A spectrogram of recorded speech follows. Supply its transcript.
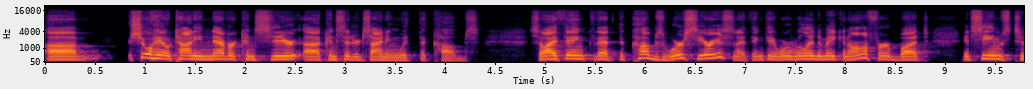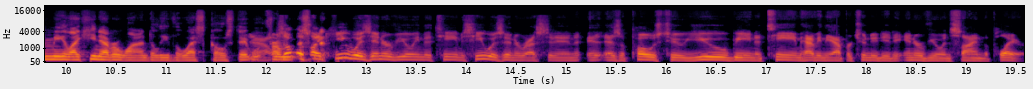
um, Shohei Ohtani never consider, uh, considered signing with the Cubs. So I think that the Cubs were serious and I think they were willing to make an offer, but it seems to me like he never wanted to leave the West Coast. It, yeah, from, it was almost like he was interviewing the teams he was interested in, as opposed to you being a team having the opportunity to interview and sign the player.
